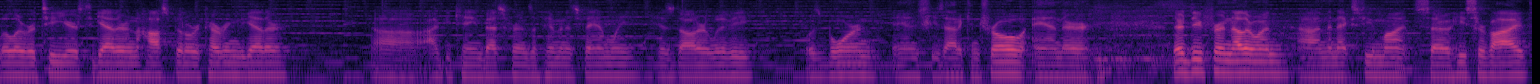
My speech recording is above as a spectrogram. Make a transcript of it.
little over two years together in the hospital recovering together. Uh, I became best friends with him and his family. His daughter, Livy, was born and she's out of control and they're they're due for another one uh, in the next few months. So he survived.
